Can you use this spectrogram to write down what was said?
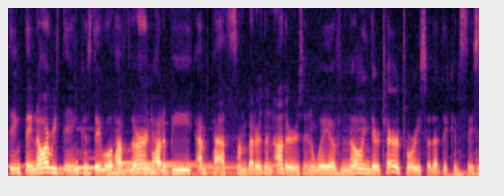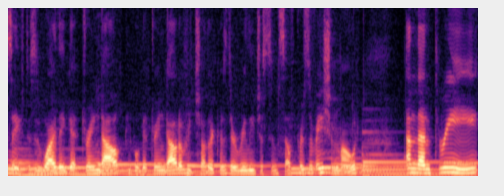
think they know everything because they will have learned how to be empaths, some better than others, in a way of knowing their territory so that they can stay safe. This is why they get drained out. People get drained out of each other because they're really just in self preservation mode. And then three,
